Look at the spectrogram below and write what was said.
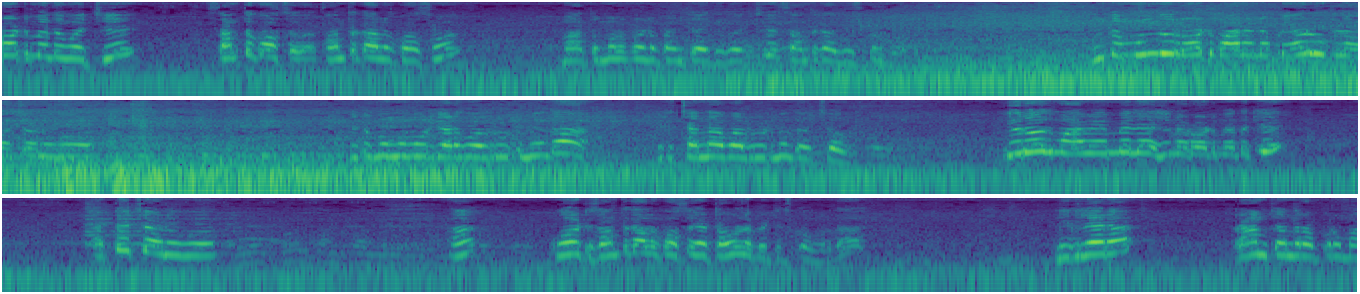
రోడ్డు మీద వచ్చి సంత కోసం సంతకాల కోసం మా తుమ్మలకొండ పంచాయతీకి వచ్చి సంతకాలు తీసుకొని ఇంత ముందు రోడ్డు బాగాలేనప్పుడు ఏ రూట్లో వచ్చావు నువ్వు? ఇటు ముంగుమూరు జడగోల రూట్ మీద ఇటు చెన్నాబాల్ రూట్ మీద వచ్చావు. ఈరోజు మా ఎమ్మెల్యే వేసిన రోడ్డు మీదకి ఎట్టొచ్చావు నువ్వు? కోటి సంతకాల కోసం టౌన్లో పెట్టించుకోకూడదా? నీకు లేరా? రామచంద్రపురం మా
